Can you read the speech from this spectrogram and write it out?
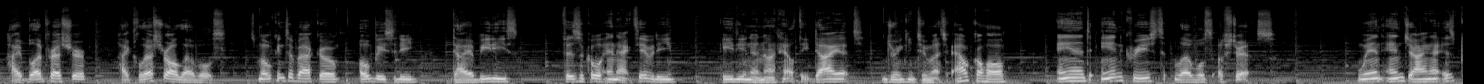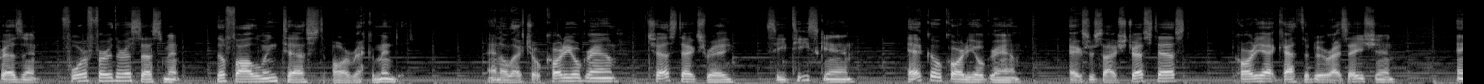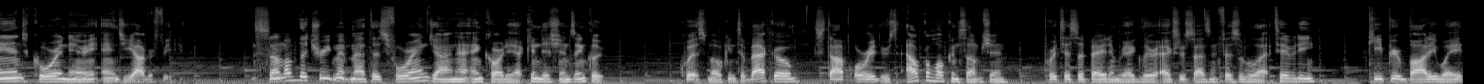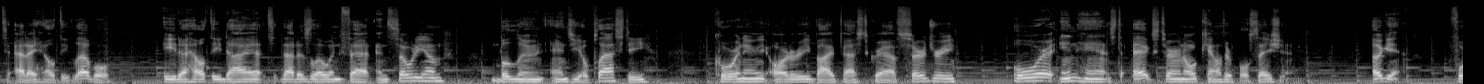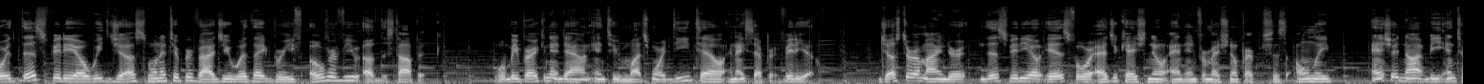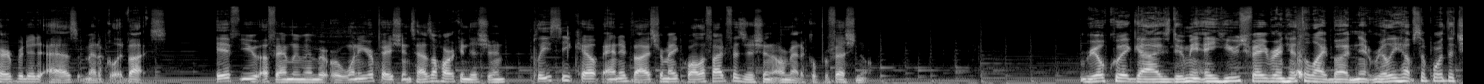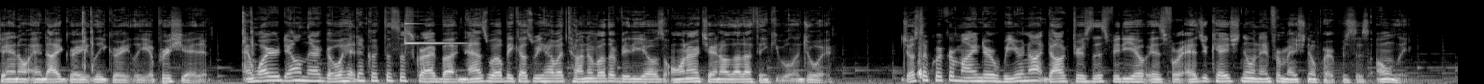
high blood pressure, high cholesterol levels, smoking tobacco, obesity, diabetes, physical inactivity, eating an unhealthy diet, drinking too much alcohol, and increased levels of stress. When angina is present, for further assessment, the following tests are recommended an electrocardiogram, chest x ray, CT scan, echocardiogram, exercise stress test, cardiac catheterization, and coronary angiography. Some of the treatment methods for angina and cardiac conditions include quit smoking tobacco, stop or reduce alcohol consumption, participate in regular exercise and physical activity, keep your body weight at a healthy level, eat a healthy diet that is low in fat and sodium, balloon angioplasty, coronary artery bypass graft surgery, or enhanced external counterpulsation. Again, for this video, we just wanted to provide you with a brief overview of this topic. We'll be breaking it down into much more detail in a separate video. Just a reminder, this video is for educational and informational purposes only and should not be interpreted as medical advice. If you, a family member, or one of your patients has a heart condition, please seek help and advice from a qualified physician or medical professional. Real quick guys, do me a huge favor and hit the like button. It really helps support the channel and I greatly, greatly appreciate it. And while you're down there, go ahead and click the subscribe button as well because we have a ton of other videos on our channel that I think you will enjoy. Just a quick reminder, we are not doctors, this video is for educational and informational purposes only.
